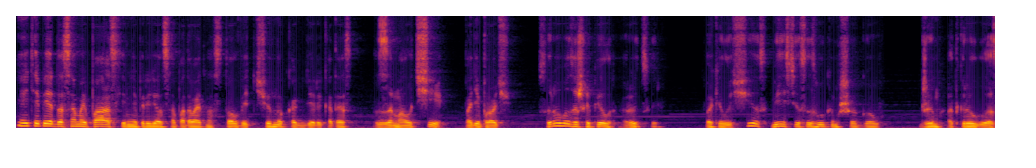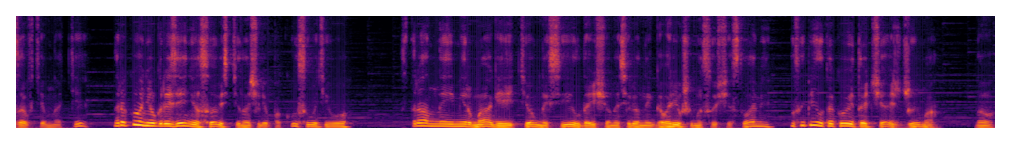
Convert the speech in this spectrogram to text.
И теперь до самой Пасхи мне придется подавать на стол ветчину, как деликатес. Замолчи, поди прочь!» Сурово зашипел рыцарь. Факел исчез вместе со звуком шагов. Джим открыл глаза в темноте. Драконьи угрызения совести начали покусывать его. Странный мир магии и темных сил, да еще населенный говорившими существами, усыпил какую-то часть Джима. Но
